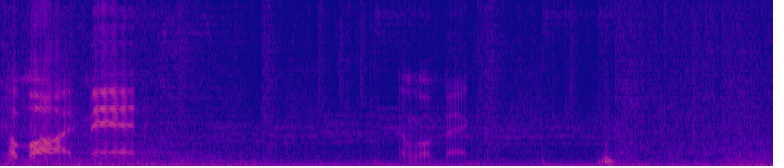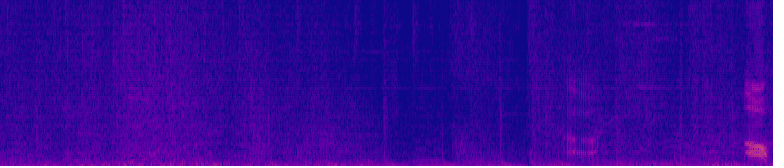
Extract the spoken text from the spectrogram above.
Come on, man. I'm going back. Uh oh. Oh!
